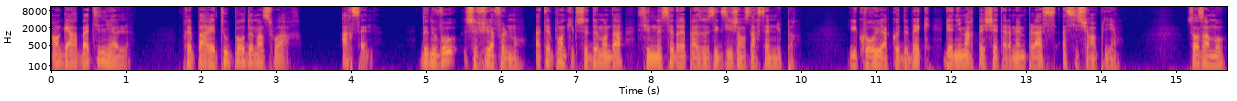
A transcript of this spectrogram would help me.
en gare Batignolles. Préparez tout pour demain soir. Arsène. De nouveau, ce fut l'affolement, à tel point qu'il se demanda s'il ne céderait pas aux exigences d'Arsène Lupin. Il courut à côte de bec, Ganimard pêchait à la même place, assis sur un pliant. Sans un mot,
